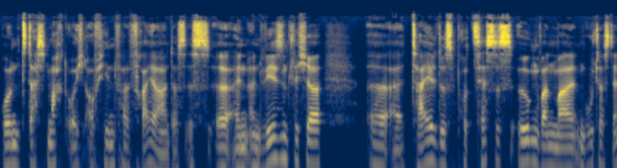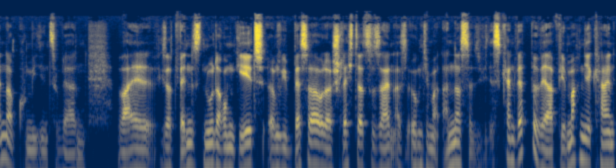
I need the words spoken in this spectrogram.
Und das macht euch auf jeden Fall freier. Das ist äh, ein, ein wesentlicher äh, Teil des Prozesses, irgendwann mal ein guter Stand-up-Comedian zu werden. Weil, wie gesagt, wenn es nur darum geht, irgendwie besser oder schlechter zu sein als irgendjemand anders, das ist kein Wettbewerb. Wir machen hier kein,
